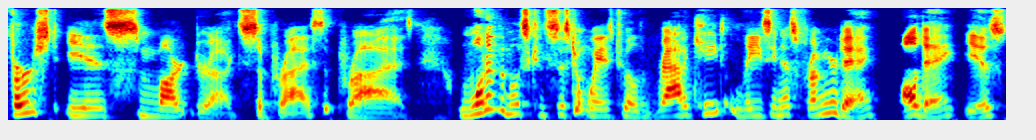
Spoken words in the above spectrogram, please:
First is smart drugs. Surprise, surprise. One of the most consistent ways to eradicate laziness from your day, all day, is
